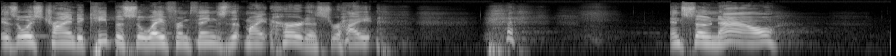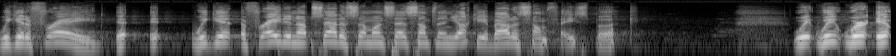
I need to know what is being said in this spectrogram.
is always trying to keep us away from things that might hurt us, right? and so now we get afraid. It, it, we get afraid and upset if someone says something yucky about us on Facebook. We, we, we're, it,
